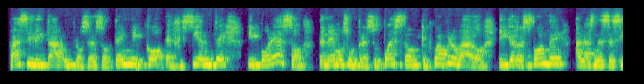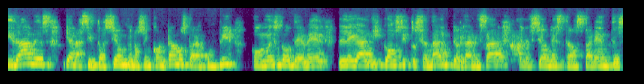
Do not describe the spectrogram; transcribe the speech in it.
facilitar un proceso técnico eficiente y por eso tenemos un presupuesto que fue aprobado y que responde a las necesidades y a la situación que nos encontramos para cumplir con nuestro deber legal y constitucional de organizar elecciones transparentes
